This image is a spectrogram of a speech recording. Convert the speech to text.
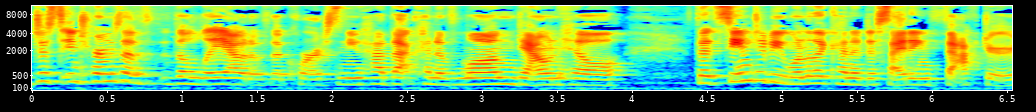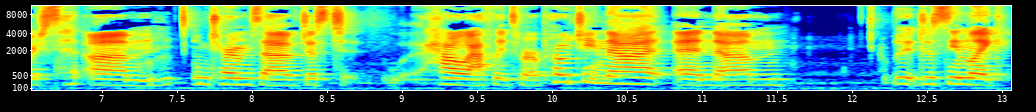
just in terms of the layout of the course, and you had that kind of long downhill that seemed to be one of the kind of deciding factors um, in terms of just how athletes were approaching that, and um, it just seemed like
